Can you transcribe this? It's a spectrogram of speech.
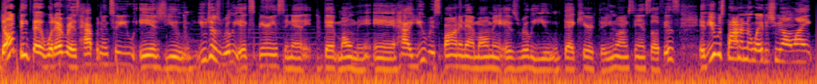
don't think that whatever is happening to you is you. You just really experiencing that that moment and how you respond in that moment is really you, that character. You know what I'm saying? So if it's if you respond in a way that you don't like,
